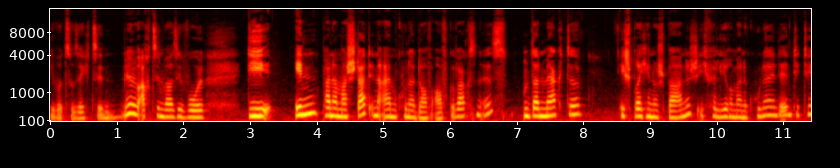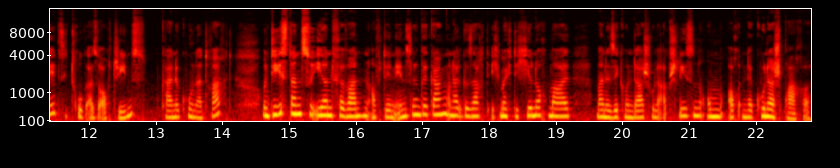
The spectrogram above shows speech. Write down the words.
die wird zu 16, ne, 18 war sie wohl, die in Panama Stadt in einem Kuna-Dorf aufgewachsen ist und dann merkte, ich spreche nur Spanisch, ich verliere meine Kuna-Identität. Sie trug also auch Jeans, keine Kuna Tracht. Und die ist dann zu ihren Verwandten auf den Inseln gegangen und hat gesagt, ich möchte hier nochmal meine Sekundarschule abschließen, um auch in der Kuna-Sprache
